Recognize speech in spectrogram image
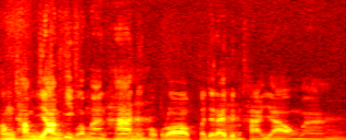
ต้องทำย้ำอีกประมาณ5-6รอบ ก็จะได้เป็นขายาวออกมา อ่า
